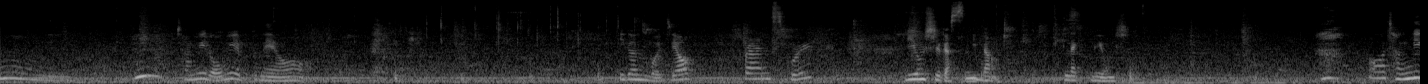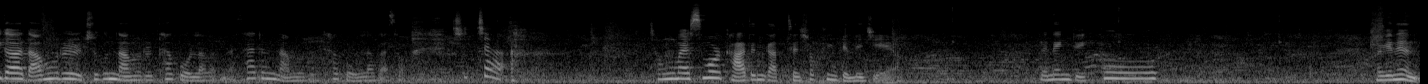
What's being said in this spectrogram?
음, 장미 너무 예쁘네요. 이건 뭐죠? 프란스 월 미용실 같습니다. 블랙 미용실. 어, 장미가 나무를 죽은 나무를 타고 올라간다. 사른 나무를 타고 올라가서 진짜 정말 스몰 가든 같은 쇼핑 빌리지예요. 은행도 있고 여기는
